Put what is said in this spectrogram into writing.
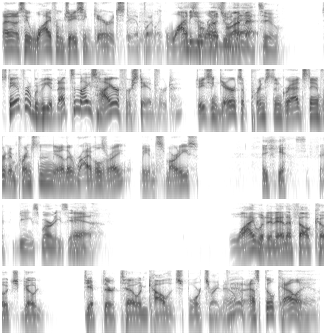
I don't say why from Jason Garrett's standpoint. Like, why That's do you where- want to that's do where that? I'm at too. Stanford would be that's a nice hire for Stanford. Jason Garrett's a Princeton grad. Stanford and Princeton, you know, they're rivals, right? Being smarties. yes, being smarties. Yeah. Yeah. Why would an NFL coach go dip their toe in college sports right now? Yeah, ask Bill Callahan.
